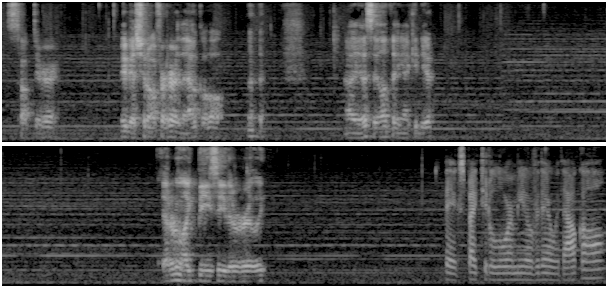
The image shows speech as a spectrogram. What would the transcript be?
Let's talk to her. Maybe I should offer her the alcohol. oh yeah, that's the only thing I could do. I don't like bees either, really. They expect you to lure me over there with alcohol?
